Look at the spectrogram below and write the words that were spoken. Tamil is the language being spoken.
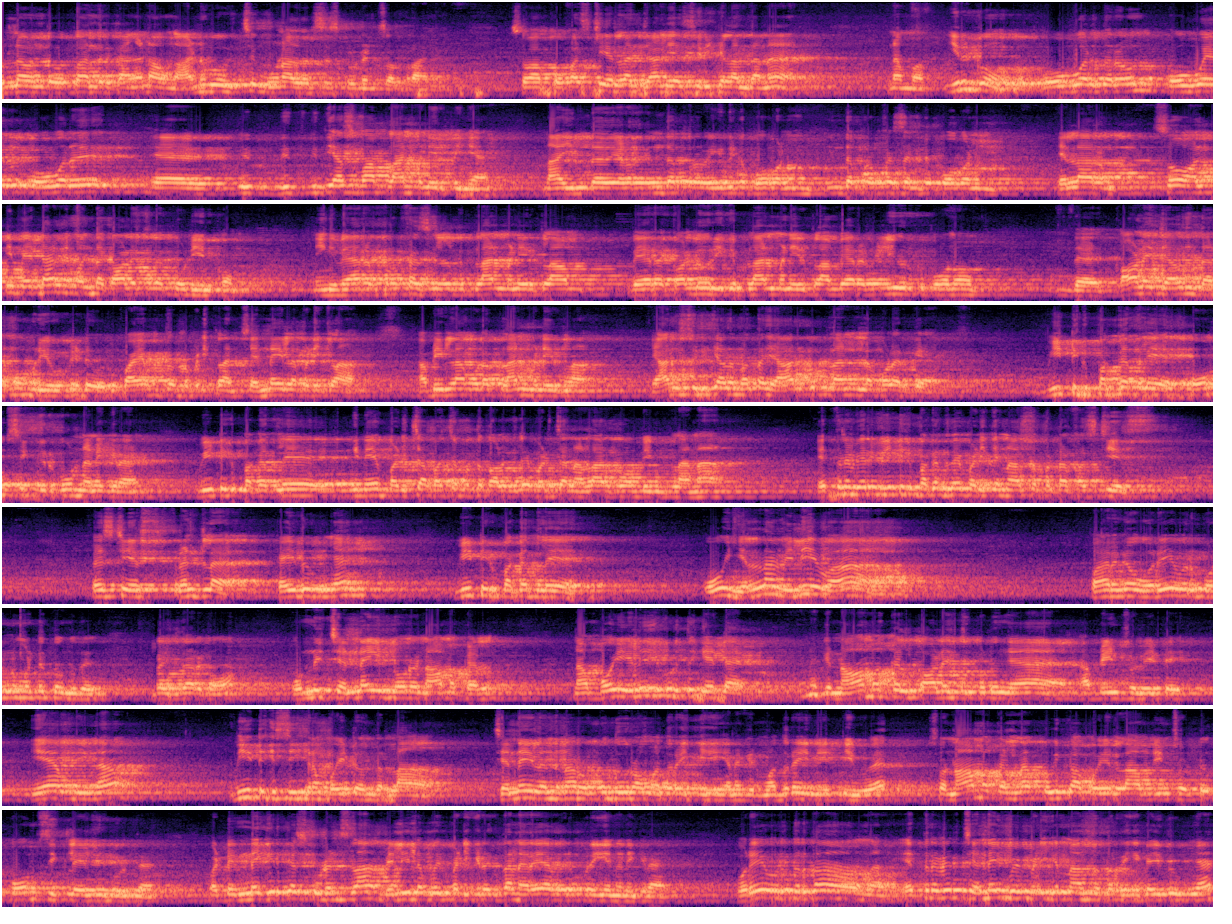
உள்ளே வந்து உட்காந்துருக்காங்கன்னு அவங்க அனுபவித்து மூணாவது வருஷம் ஸ்டூடெண்ட் சொல்கிறாங்க ஸோ அப்போ ஃபஸ்ட் இயர்லாம் ஜாலியாக சிரிக்கலாம் தானே? நம்ம இருக்கும். ஒவ்வொருத்தரும் ஒவ்வொரு ஒவ்வொரு வித்தியாசமாக பிளான் பண்ணியிருப்பீங்க நான் இந்த இடம் இந்த pro- இதுக்கு போகணும் இந்த ப்ரொஃபஷனுக்கு போகணும் எல்லாரும். ஸோ அல்டிமேட்டாக நம்ம இந்த காலேஜில் கூடியிருக்கோம். நீங்கள் வேறு ப்ரொஃபஷனலுக்கு பிளான் பண்ணியிருக்கலாம் வேறு கல்லூரிக்கு பிளான் பண்ணியிருக்கலாம் வேறு வெளியூருக்கு போகணும். இந்த காலேஜாவது தருமபுரியை விட்டுட்டு ஒரு கோயம்புத்தூரில் படிக்கலாம் சென்னையில் படிக்கலாம். அப்படின்லாம் கூட பிளான் பண்ணியிருக்கலாம் யாரும் சிரிக்காத பார்த்தா யாருக்கும் பிளான் இல்லை போல இருக்கேன் வீட்டுக்கு பக்கத்துலேயே ஹோம் சிக் இருக்கும்னு நினைக்கிறேன். வீட்டுக்கு பக்கத்துலேயே இங்கனே படித்தா பச்சைமுத்து காலேஜ்லேயே படித்தா நல்லா இருக்கும் அப்படின்னு பிளானா எத்தனை பேர் வீட்டுக்கு பக்கத்துலேயே படிக்கணும்னு ஆசைப்பட்ட ஃபர்ஸ்ட் இயர்ஸ் ஃபர்ஸ்ட் இயர்ஸ் ஃப்ரண்ட்டில் கைதுங்க வீட்டுக்கு பக்கத்துலேயே ஓ எல்லாம் வெளியே வா. பாருங்க ஒரே ஒரு பொண்ணு மட்டும் தூங்குது. தான் இருக்கும். ஒன்று சென்னை இன்னொன்று நாமக்கல். நான் போய் எழுதி கொடுத்து கேட்டேன். எனக்கு நாமக்கல் காலேஜ் கொடுங்க அப்படின்னு சொல்லிட்டு. ஏன் அப்படின்னா வீட்டுக்கு சீக்கிரம் போயிட்டு வந்துடலாம் சென்னையிலேருந்துனா ரொம்ப தூரம் மதுரைக்கு. எனக்கு மதுரை நேட்டிவு ஸோ நாமக்கல்னா குயிக்காக போயிடலாம் அப்படின்னு சொல்லிட்டு ஹோம் சிக்கில் எழுதி கொடுத்தேன். பட் இன்னைக்கு இருக்க ஸ்டூடெண்ட்ஸ்லாம் வெளியில் போய் படிக்கிறதுக்கு தான் நிறையா விரும்புறீங்கன்னு நினைக்கிறேன். ஒரே ஒருத்தர் தான் எத்தனை பேர் சென்னை போய் படிக்கணும்னு ஆசைப்படுறீங்க? கை தூக்குங்க.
